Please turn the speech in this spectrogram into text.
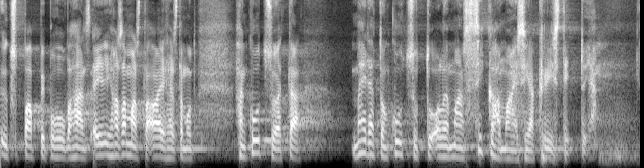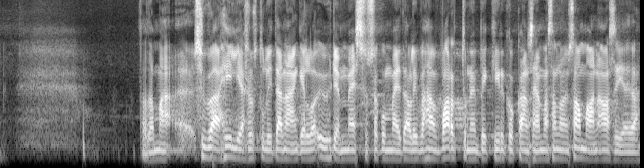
yksi pappi puhuu vähän, ei ihan samasta aiheesta, mutta hän kutsui, että meidät on kutsuttu olemaan sikamaisia kristittyjä. Tota, mä, syvä hiljaisuus tuli tänään kello yhden messussa, kun meitä oli vähän varttuneempi kirkkokansa ja mä sanoin saman asian. Ja,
